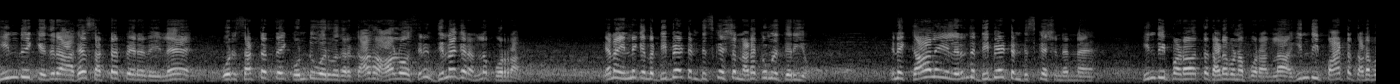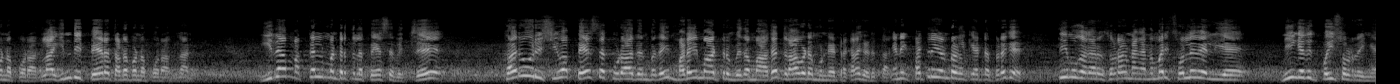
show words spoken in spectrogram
ஹிந்திக்கு எதிராக சட்டப்பேரவையில் ஒரு சட்டத்தை கொண்டு வருவதற்காக ஆலோசனை தினகரன்ல போடுறாங்க. ஏன்னா இன்னைக்கு இந்த டிபேட் அண்ட் டிஸ்கஷன் நடக்கும்னு தெரியும். இன்னைக்கு காலையிலிருந்து டிபேட் அண்ட் டிஸ்கஷன் என்ன? ஹிந்தி படத்தை தடை பண்ண போறாங்களா? ஹிந்தி பாட்டை தடை பண்ண போறாங்களா? ஹிந்தி பேரை தடை பண்ண போறாங்களா இதை மக்கள் மன்றத்தில் பேச வச்சு கரூர் சிவா பேசக்கூடாது என்பதை மடைமாற்றும் விதமாக திராவிட முன்னேற்ற கழகம் எடுத்தாங்க. இன்னைக்கு பத்திரிகை நண்பர்கள் கேட்ட பிறகு திமுக காரர் சொல்றாங்க நாங்க அந்த மாதிரி சொல்லவே இல்லையே. நீங்க எதுக்கு பொய் சொல்றீங்க?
